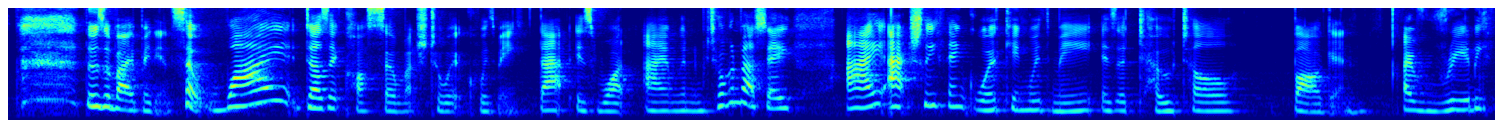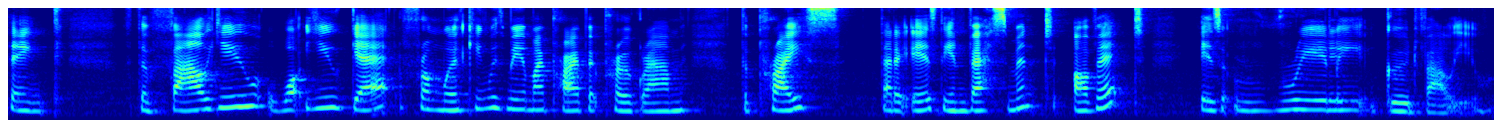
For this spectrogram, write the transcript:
those are my opinions. So, why does it cost so much to work with me? That is what I'm going to be talking about today. I actually think working with me is a total bargain. I really think the value, what you get from working with me in my private program, the price that it is, the investment of it is really good value,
